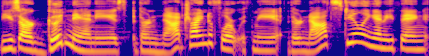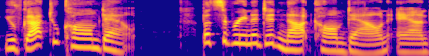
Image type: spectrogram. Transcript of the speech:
These are good nannies. They're not trying to flirt with me. They're not stealing anything. You've got to calm down. But Sabrina did not calm down, and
